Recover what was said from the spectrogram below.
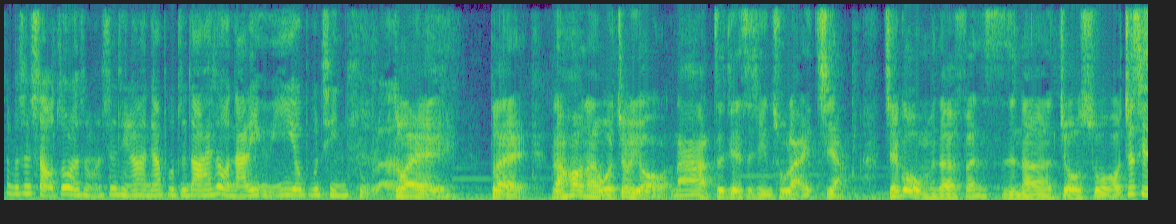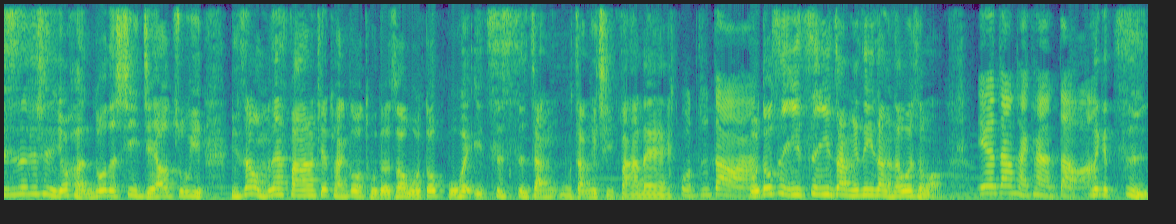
是不是少做了什么事情让人家不知道，还是我哪里语义又不清楚了？对。对，然后呢，我就有拿这件事情出来讲，结果我们的粉丝呢就说，就其实这件事情有很多的细节要注意。你知道我们在发那些团购图的时候，我都不会一次四张五张一起发呢。我知道啊，我都是一次一张一次一张，你知道为什么？因为这样才看得到啊，那个字。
